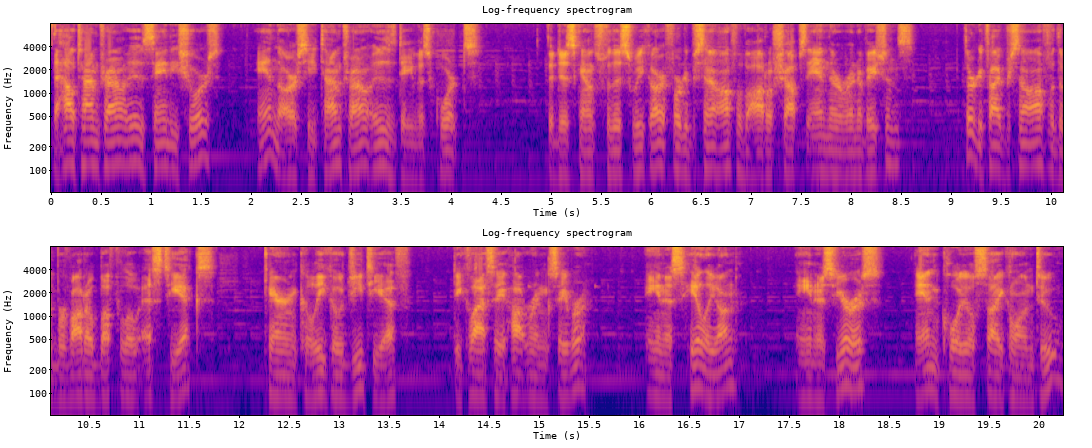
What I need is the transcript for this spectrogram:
the HAL time trial is Sandy Shores, and the RC time trial is Davis Quartz. The discounts for this week are 40% off of auto shops and their renovations, 35% off of the Bravado Buffalo STX, Karin Calico GTF, the Class A Hot Ring Sabre, Annis Hellion, Annis Euros, and Coil Cyclone 2,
